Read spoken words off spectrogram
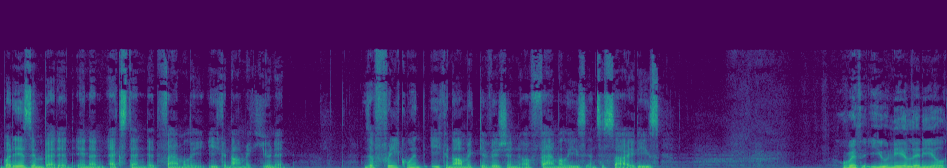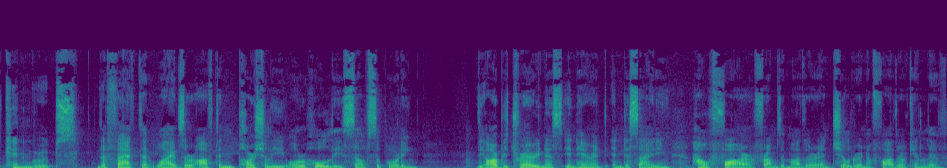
but is embedded in an extended family economic unit. The frequent economic division of families and societies with unilineal kin groups, the fact that wives are often partially or wholly self supporting, the arbitrariness inherent in deciding how far from the mother and children a father can live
